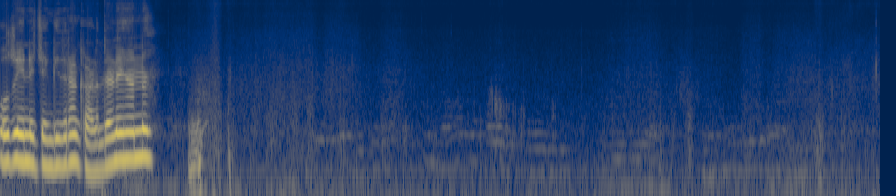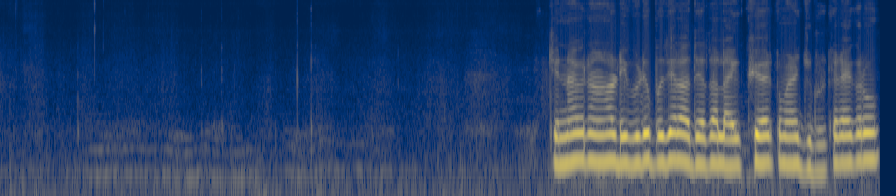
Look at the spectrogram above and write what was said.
ਉਹ ਤੁਸੀਂ ਨੇ ਚੰਗੀ ਤਰ੍ਹਾਂ ਕੱਢ ਲੈਣੇ ਹਨ। ਜਿੰਨਾ ਵੀ ਸਾਡੀ ਵੀਡੀਓ ਵਧੀਆ ਲੱਗਦੀ ਹੈ ਤਾਂ ਲਾਈਕ ਸ਼ੇਅਰ ਕਮੈਂਟ ਜ਼ਰੂਰ ਕਰਿਆ ਕਰੋ।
